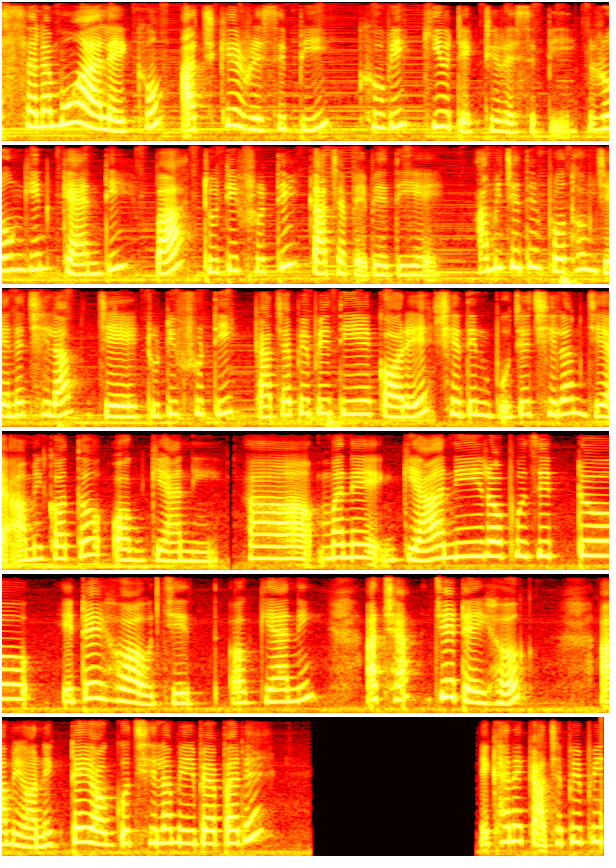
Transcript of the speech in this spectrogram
আসসালামু আলাইকুম। আজকের রেসিপি খুবই কিউট একটি রেসিপি রঙিন ক্যান্ডি বা টুটি ফ্রুটি কাঁচা পেঁপে দিয়ে। আমি যেদিন প্রথম জেনেছিলাম যে টুটি ফ্রুটি কাঁচা পেঁপে দিয়ে করে, সেদিন বুঝেছিলাম যে আমি কত অজ্ঞানী। মানে জ্ঞানীর অপোজিট তো এটাই হওয়া উচিত, অজ্ঞানী। আচ্ছা যেটাই হোক, আমি অনেকটাই অজ্ঞ ছিলাম এই ব্যাপারে। এখানে কাঁচা পেঁপে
